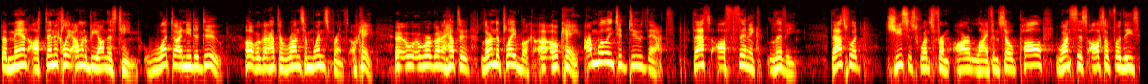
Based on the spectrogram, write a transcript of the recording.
but man, authentically, I want to be on this team. What do I need to do? Oh, we're going to have to run some wind sprints. Okay. We're going to have to learn the playbook. Uh, okay. I'm willing to do that. That's authentic living. That's what Jesus wants from our life. And so Paul wants this also for these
